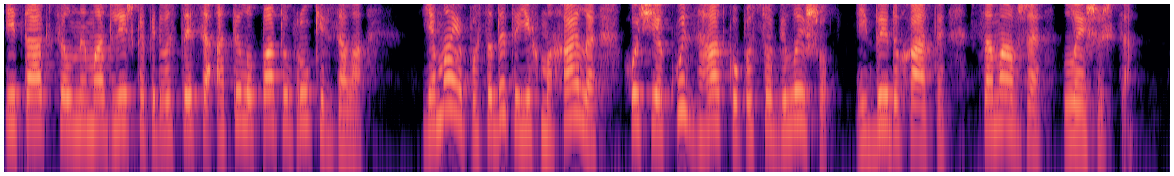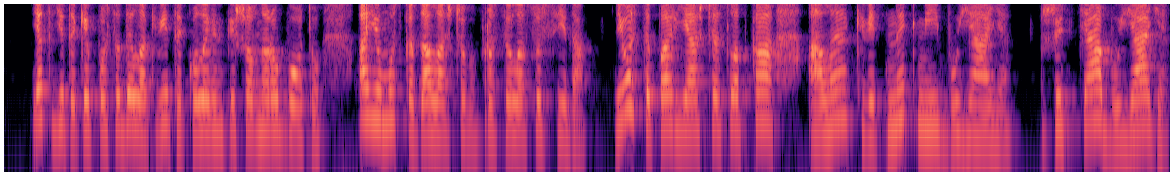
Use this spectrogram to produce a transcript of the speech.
І так сил нема з ліжка підвестися, а ти лопату в руки взяла. Я маю посадити їх, Михайле, хоч якусь згадку по собі лишу. Йди до хати, сама вже лишишся. Я тоді таки посадила квіти, коли він пішов на роботу, а йому сказала, щоб просила сусіда. І ось тепер я ще слабка, але квітник мій буяє, життя буяє.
